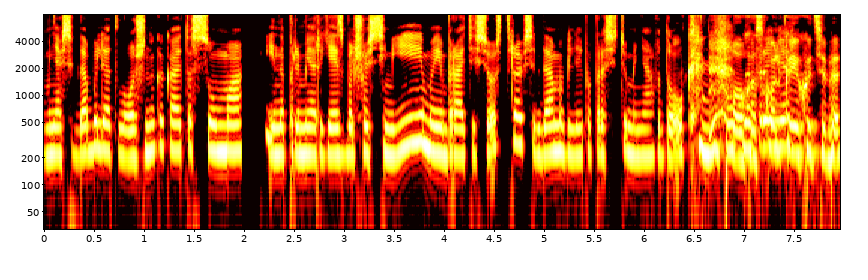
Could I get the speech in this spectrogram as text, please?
у меня всегда были отложена какая-то сумма. И, например, я из большой семьи, мои братья и сестры всегда могли попросить у меня в долг. Неплохо. Например, Сколько их у тебя?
